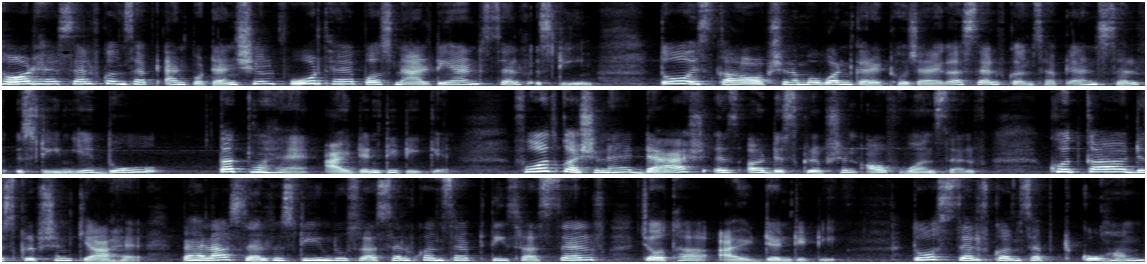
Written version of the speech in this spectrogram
third है self concept and potential fourth है पर्सनालिटी एंड सेल्फ स्टीम तो इसका ऑप्शन नंबर वन करेक्ट हो जाएगा self concept and self esteem ये दो तत्व हैं आइडेंटिटी के। फोर्थ क्वेश्चन है dash is a description of oneself खुद का डिस्क्रिप्शन क्या है? पहला सेल्फ स्टीम दूसरा सेल्फ कंसेप्ट तीसरा सेल्फ चौथा आइडेंटिटी तो सेल्फ कंसेप्ट को हम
